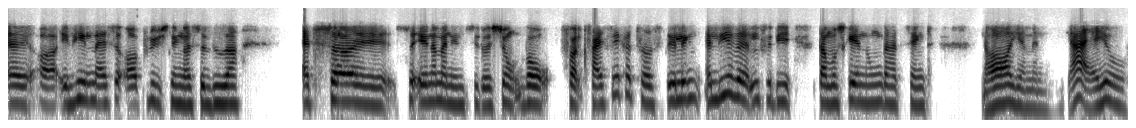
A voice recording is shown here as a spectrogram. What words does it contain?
øh, og en hel masse oplysning osv., at så, øh, så ender man i en situation, hvor folk faktisk ikke har taget stilling alligevel, fordi der måske er nogen, der har tænkt, Nå, jamen, jeg er jo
